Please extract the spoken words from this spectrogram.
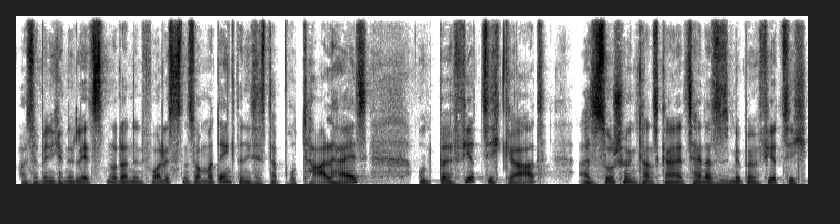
also wenn ich an den letzten oder an den vorletzten Sommer denke, dann ist es da brutal heiß und bei 40 Grad, also so schön kann es gar nicht sein, dass es mir beim 40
